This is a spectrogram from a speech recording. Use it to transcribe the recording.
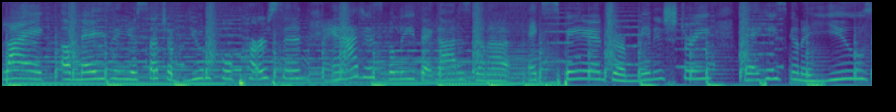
like amazing. You're such a beautiful person, Thank and I just believe that God is gonna expand your ministry. That He's gonna use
